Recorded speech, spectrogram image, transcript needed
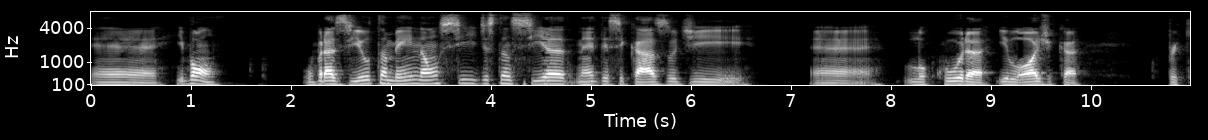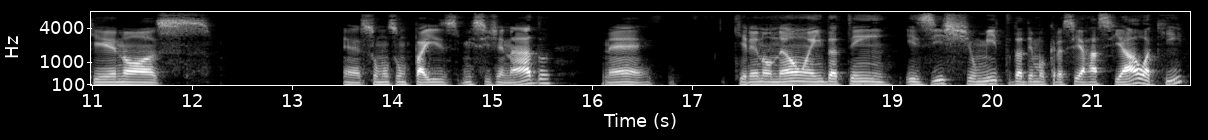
É, e bom, o Brasil também não se distancia né, desse caso de é, loucura ilógica, porque nós é, somos um país miscigenado, né? Querendo ou não, ainda tem existe o mito da democracia racial aqui,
